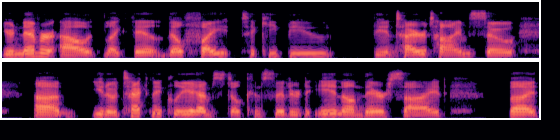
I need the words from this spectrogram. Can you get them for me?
you're never out. Like they'll they'll fight to keep you the entire time. So, um, you know, technically, I'm still considered in on their side. But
